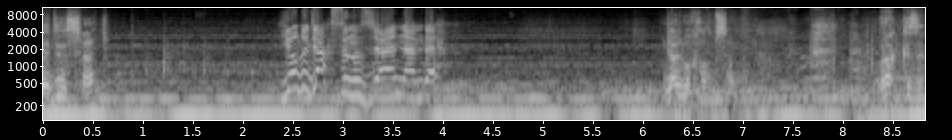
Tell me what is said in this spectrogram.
Dedin sen? Yanacaksınız cehennemde. Gel bakalım sen benimle. Bırak kızı.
